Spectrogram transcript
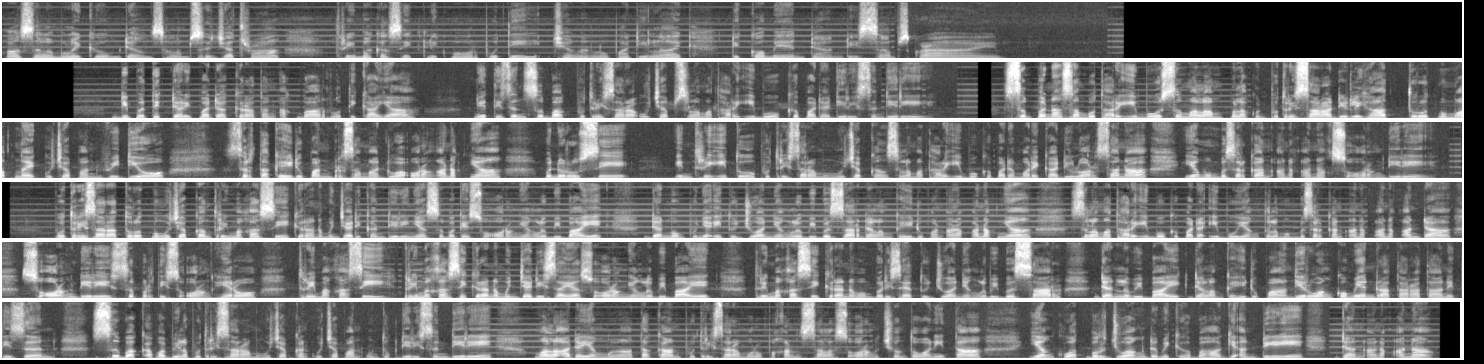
Assalamualaikum dan salam sejahtera. Terima kasih klik mawar putih. Jangan lupa di like, di komen, dan di subscribe. Dipetik daripada Keratan Akbar Roti Kaya, netizen sebak Putri Sarah ucap selamat Hari Ibu kepada diri sendiri. Sempena sambut Hari Ibu semalam pelakon Putri Sarah dilihat turut memuat naik ucapan video serta kehidupan bersama dua orang anaknya. Menerusi intri itu, Putri Sarah mengucapkan selamat Hari Ibu kepada mereka di luar sana yang membesarkan anak-anak seorang diri. Putri Sarah turut mengucapkan terima kasih kerana menjadikan dirinya sebagai seorang yang lebih baik dan mempunyai tujuan yang lebih besar dalam kehidupan anak-anaknya. Selamat Hari Ibu kepada ibu yang telah membesarkan anak-anak Anda seorang diri seperti seorang hero. Terima kasih. Terima kasih kerana menjadi saya seorang yang lebih baik. Terima kasih kerana memberi saya tujuan yang lebih besar dan lebih baik dalam kehidupan. Di ruang komen rata-rata netizen, sebab apabila Putri Sarah mengucapkan ucapan untuk diri sendiri, malah ada yang mengatakan Putri Sarah merupakan salah seorang contoh wanita yang kuat berjuang demi kebahagiaan diri dan anak-anak.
